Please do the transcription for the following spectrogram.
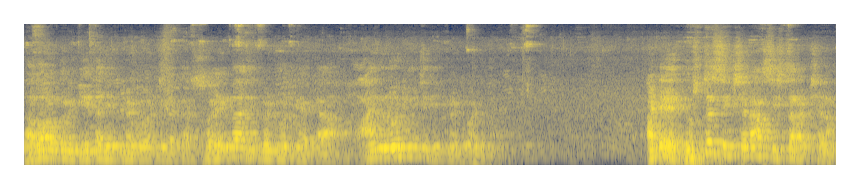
భగవంతుడు గీత చెప్పినటువంటి యొక్క స్వయంగా చెప్పినటువంటి యొక్క ఆయన నోటి నుంచి చెప్పినటువంటిది. అంటే దుష్ట శిక్షణ శిష్ట రక్షణ.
